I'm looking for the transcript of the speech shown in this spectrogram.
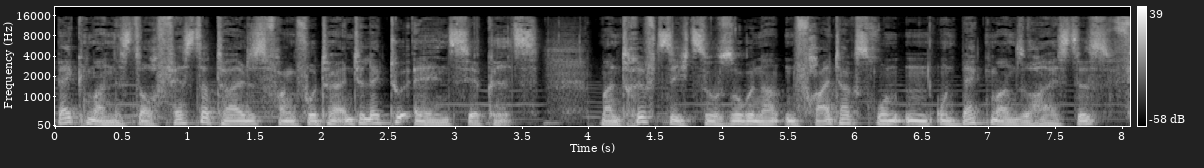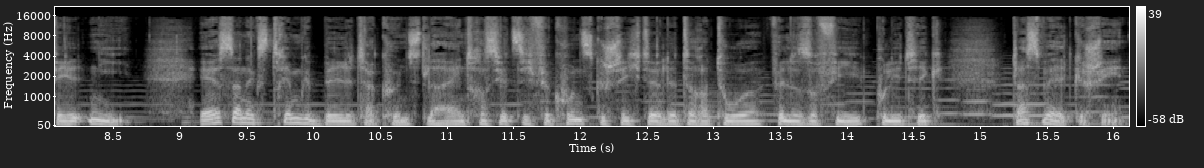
Beckmann ist auch fester Teil des Frankfurter intellektuellen Zirkels. Man trifft sich zu sogenannten Freitagsrunden und Beckmann, so heißt es, fehlt nie. Er ist ein extrem gebildeter Künstler, er interessiert sich für Kunstgeschichte, Literatur, Philosophie, Politik, das Weltgeschehen.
